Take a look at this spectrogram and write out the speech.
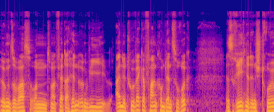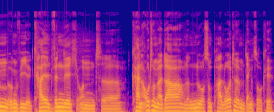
irgend sowas. Und man fährt dahin, irgendwie eine Tour weggefahren, kommt dann zurück. Es regnet in Strömen, irgendwie kalt, windig und äh, kein Auto mehr da. Und dann nur noch so ein paar Leute. Man denkt so, okay,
